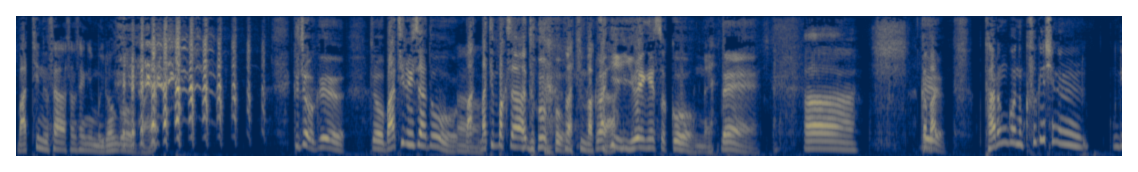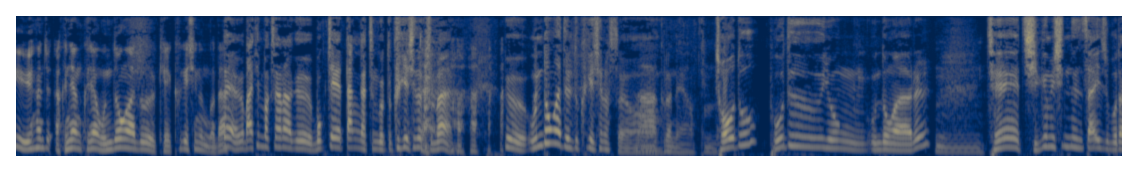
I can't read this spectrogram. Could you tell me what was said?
마틴 의사 선생님 뭐 이런 거 봐요? 그죠. 그, 저, 마틴 의사도, 어. 마, 마틴 박사도 마틴 박사. 많이 유행했었고. 네. 네. 아, 그, 그러니까 다른 거는 크게 신을 게 유행한 적, 아, 그냥, 그냥 운동화도 이렇게 크게 신은 거다? 네, 그 마틴 박사나 그 목재 땅 같은 것도 크게 신었지만, 그 운동화들도 크게 신었어요. 아, 그러네요. 음. 저도 보드용 운동화를 음, 제 지금 신는 사이즈보다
